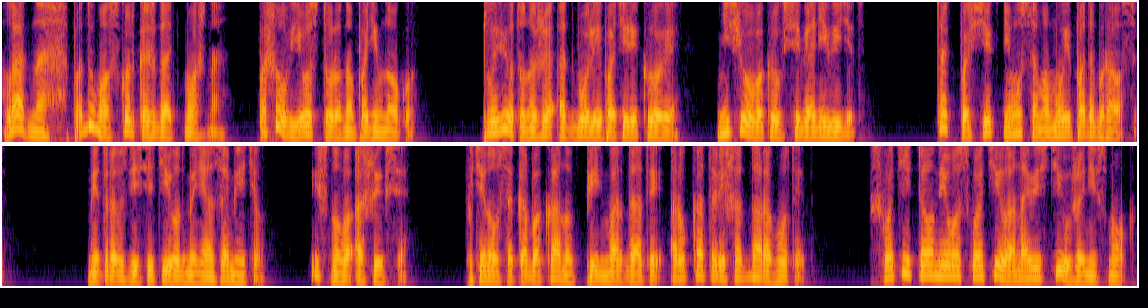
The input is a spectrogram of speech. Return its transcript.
Ладно, подумал, сколько ждать можно. Пошел в его сторону понемногу. Плывет он уже от боли и потери крови, ничего вокруг себя не видит. Так почти к нему самому и подобрался. Метров с десяти он меня заметил и снова ошибся. Потянулся к абакану, пень мордатый, а рука-то лишь одна работает. Схватить-то он его схватил, а навести уже не смог.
